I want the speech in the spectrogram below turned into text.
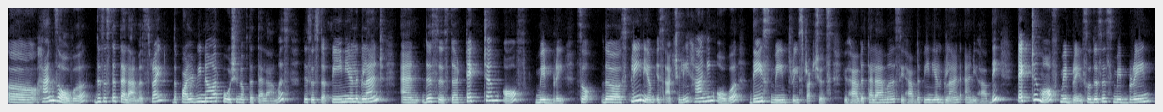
uh, hangs over. This is the thalamus right? The pulvinar portion of the thalamus. This is the pineal gland. And this is the tectum of midbrain. So the splenium is actually hanging over these main three structures. You have the thalamus, you have the pineal gland and you have the tectum of midbrain. So this is midbrain,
